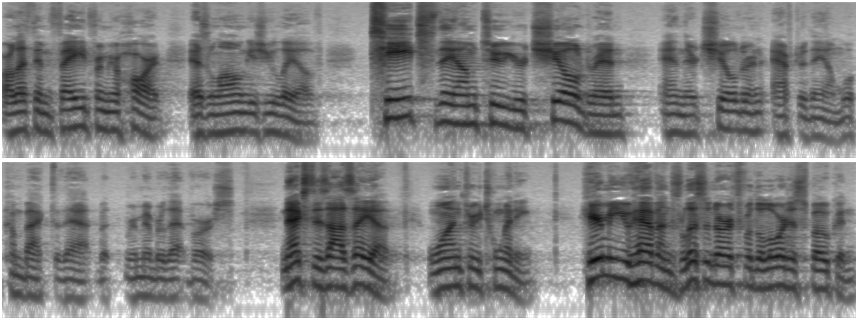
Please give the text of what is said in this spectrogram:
or let them fade from your heart as long as you live. Teach them to your children and their children after them. We'll come back to that, but remember that verse. Next is Isaiah 1 through 20. Hear me, you heavens, listen to earth, for the Lord has spoken.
